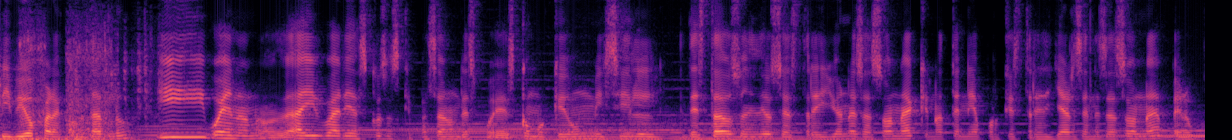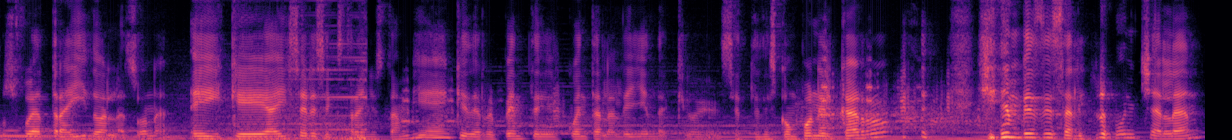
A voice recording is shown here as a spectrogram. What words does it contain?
vivió para contarlo. Y bueno, ¿no? Hay varias cosas que pasaron después, como que un misil de Estados Unidos se estrelló en esa zona, que no tenía por qué estrellarse en esa zona, pero pues fue atraído a la zona. Y que hay seres extraños también, que de repente cuenta la leyenda que se te descompone el carro y en vez de salir un chalán,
